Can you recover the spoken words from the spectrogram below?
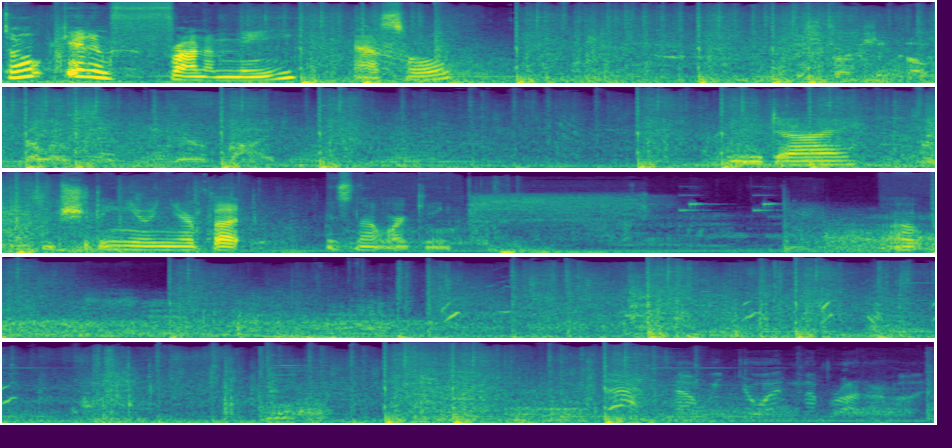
don't get in front of me, asshole. Destruction of fellow synth verified. Can you die? I'm shooting you in your butt. It's not working. Oh. That's how we do it in the Brotherhood.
